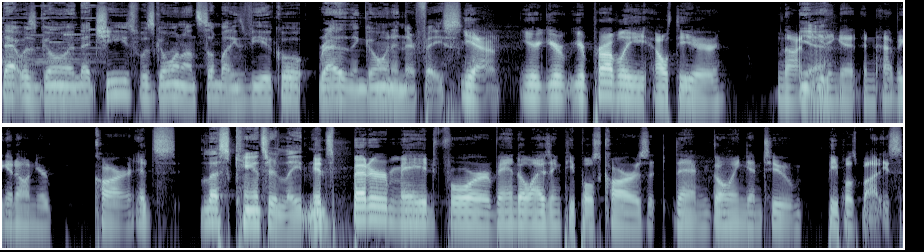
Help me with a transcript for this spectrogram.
that was going that cheese was going on somebody's vehicle rather than going in their face. yeah, you're you're you're probably healthier not Yeah. eating it and having it on your car. It's Less cancer laden. it's better made for vandalizing people's cars than going into people's bodies.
